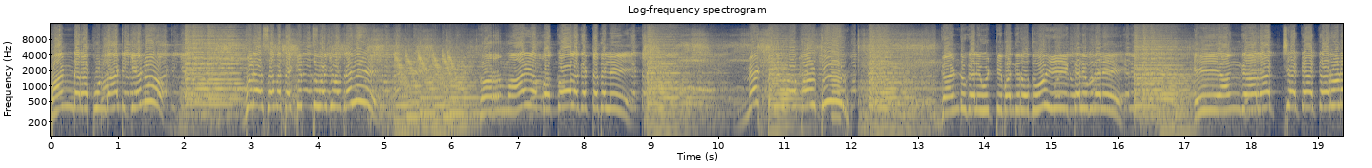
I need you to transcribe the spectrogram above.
ಬಂಡರ ಪುಂಡಾಟಿಕೆಯನ್ನು ಬುಡ ಸಮೇತ ಕಿತ್ತು ಒಗೆಯುವುದರಲ್ಲಿ ಕರ್ಮ ಎಂಬ ಕೋಲಘಟ್ಟದಲ್ಲಿ ಮೆಟ್ಟಿರುವ ಗಂಡುಗಲಿ ಹುಟ್ಟಿ ಬಂದಿರೋದು ಈ ಕಲಿಯುಗದಲ್ಲಿ. ಈ ಅಂಗರಕ್ಷಕ ಕರುಣ!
